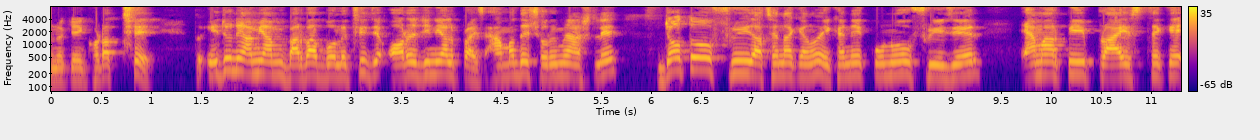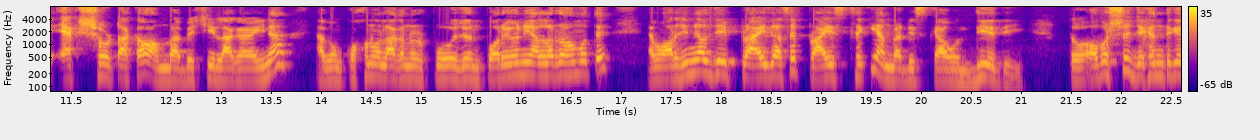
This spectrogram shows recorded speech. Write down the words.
অনেকেই ঘটাচ্ছে। তো এই জন্য আমি আমি বারবার বলেছি যে অরিজিনাল প্রাইস আমাদের শোরুমে আসলে যত ফ্রিজ আছে না কেন, এখানে কোনো ফ্রিজের এমআরপি প্রাইস থেকে একশো টাকাও আমরা বেশি লাগাই না। এবং কখনো লাগানোর প্রয়োজন পরেও নি আল্লাহর রহমতে এবং অরিজিনাল যে প্রাইস আছে প্রাইস থেকে আমরা ডিসকাউন্ট দিয়ে দিই। তো অবশ্যই যেখান থেকে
